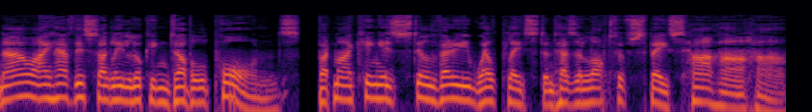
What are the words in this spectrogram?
Now I have this ugly looking double pawns, but my king is still very well placed and has a lot of space ha ha ha.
